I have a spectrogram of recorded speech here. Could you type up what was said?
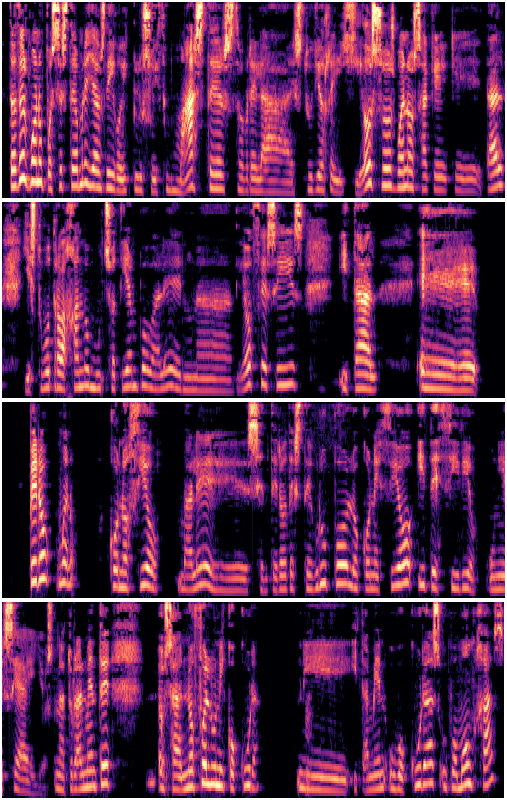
Entonces, bueno, pues este hombre, ya os digo, incluso hizo un máster sobre la estudios religiosos, bueno, o sea, que, que tal, y estuvo trabajando mucho tiempo, ¿vale? En una diócesis y tal. Eh, pero, bueno, conoció, ¿vale? Eh, se enteró de este grupo, lo conoció y decidió unirse a ellos. Naturalmente, o sea, no fue el único cura, ni, y también hubo curas, hubo monjas,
